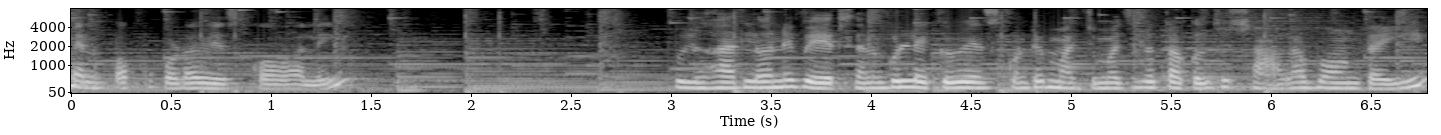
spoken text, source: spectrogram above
మినపప్పు కూడా వేసుకోవాలి. పులిహోరలోని వేరుశనగుళ్ళు ఎక్కువ వేసుకుంటే మధ్య మధ్యలో తగులుతూ చాలా బాగుంటాయి.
